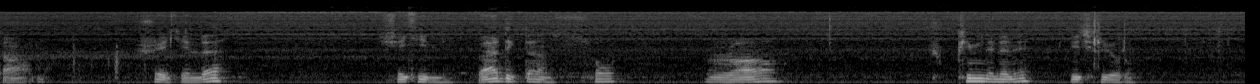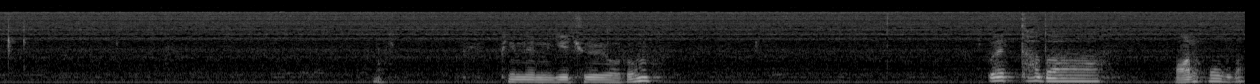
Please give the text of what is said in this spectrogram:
Tamam mı? Şu şekilde şekil verdikten sonra şu pimlerini geçiriyorum. Pimlerini geçiriyorum. Ve tada! Harika oldu lan.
